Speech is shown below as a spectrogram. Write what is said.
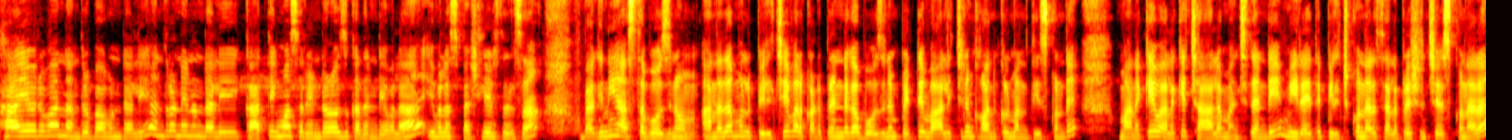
హాయ్ ఎవరివన్ అందరూ బాగుండాలి. అందులో నేను ఉండాలి కార్తీక మాసం రెండో రోజు కదండి ఇవాళ? ఇవాళ స్పెషల్ ఏంటి తెలుసా? భగిని అస్త భోజనం. అన్నదమ్ములు పిలిచి వాళ్ళ కడుపు నిండుగా భోజనం పెట్టి వాళ్ళు ఇచ్చిన కానుకలు మనం తీసుకుంటే మనకి వాళ్ళకి చాలా మంచిదండి. మీరైతే పిలుచుకున్నారా సెలబ్రేషన్ చేసుకున్నారా?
